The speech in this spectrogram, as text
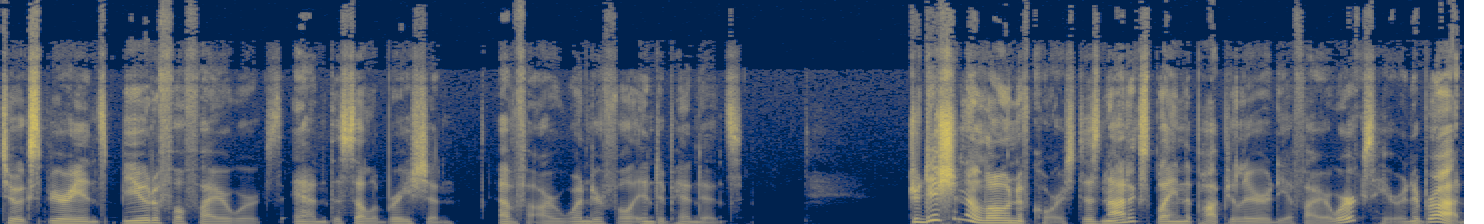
to experience beautiful fireworks and the celebration of our wonderful independence. Tradition alone, of course, does not explain the popularity of fireworks here and abroad.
